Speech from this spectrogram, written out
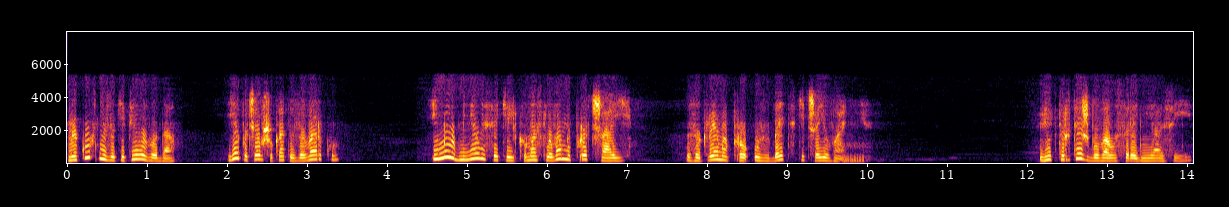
На кухні закипіла вода. Я почав шукати заварку, і ми обмінялися кількома словами про чай, зокрема про узбецькі чаювання. Віктор теж бував у Середній Азії,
